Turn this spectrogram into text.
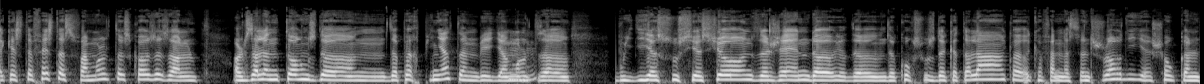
aquesta festa es fa moltes coses al, als alentorns de, de Perpinyà també hi ha mm -hmm. molts, vull dir, associacions de gent de, de, de cursos de català que, que fan la Sant Jordi i això cal...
